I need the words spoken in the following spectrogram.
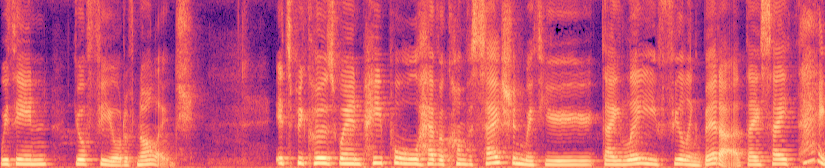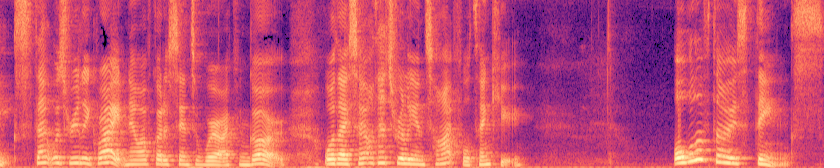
within your field of knowledge. It's because when people have a conversation with you, they leave feeling better. They say, Thanks, that was really great. Now I've got a sense of where I can go. Or they say, Oh, that's really insightful. Thank you. All of those things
